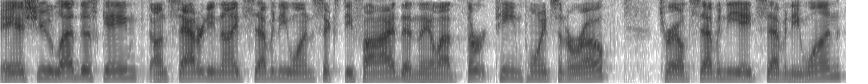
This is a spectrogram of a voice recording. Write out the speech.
ASU led this game on Saturday night 71 65. Then they allowed 13 points in a row, trailed 78 71.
